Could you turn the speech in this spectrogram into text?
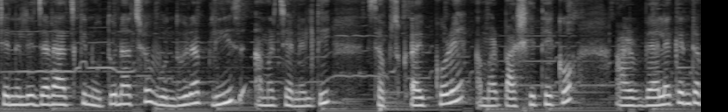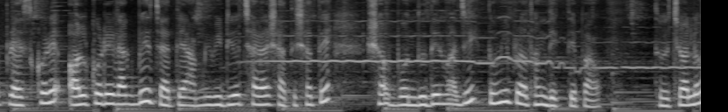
চ্যানেলে যারা আজকে নতুন আছো, বন্ধুরা প্লিজ আমার চ্যানেলটি সাবস্ক্রাইব করে আমার পাশে থেকো। আর বেল প্রেস করে অল করে রাখবে যাতে আমি ভিডিও ছাড়ার সাথে সাথে সব বন্ধুদের মাঝে তুমি প্রথম দেখতে পাও। তো চলো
